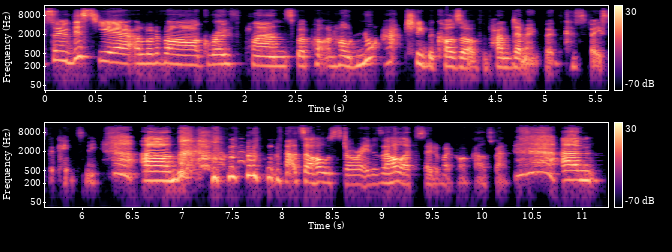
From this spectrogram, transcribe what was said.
so this year a lot of our growth plans were put on hold, not actually because of the pandemic, but because Facebook hates me. Um, that's a whole story. There's a whole episode of my podcast about. Um,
